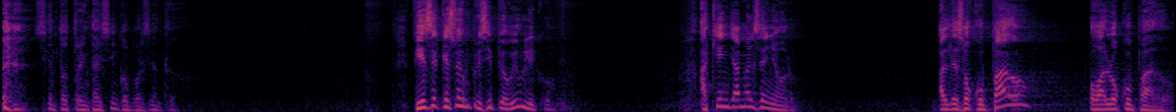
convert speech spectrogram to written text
135%. Fíjese que eso es un principio bíblico. ¿A quién llama el Señor? ¿Al desocupado o al ocupado?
